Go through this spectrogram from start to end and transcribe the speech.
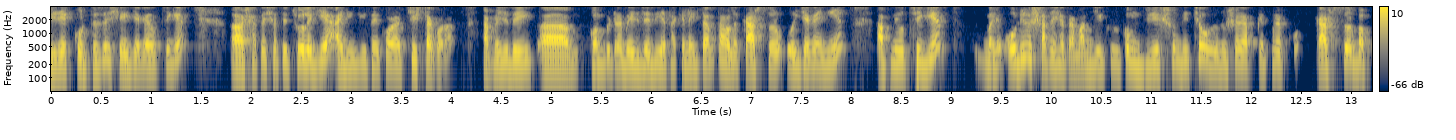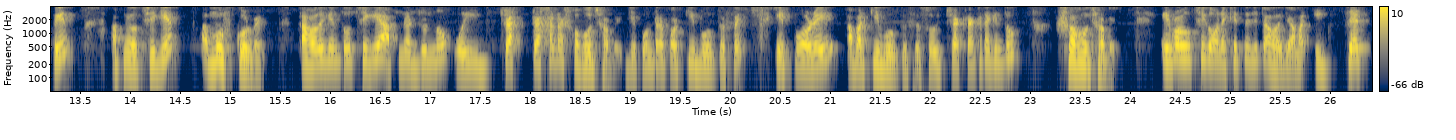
ডিরেক্ট করতেছে, সেই জায়গায় হচ্ছে গিয়ে সাথে সাথে চলে গিয়ে আইডেন্টিফাই করার চেষ্টা করা। আপনি যদি কম্পিউটার বেসডে দিয়ে থাকেন এক্সাম তাহলে কার্সর ওই জায়গায় নিয়ে আপনি হচ্ছে গিয়ে মানে অডিওর সাথে সাথে, আমার যেরকম ডিরেকশন দিচ্ছে, ওই অনুসারে আপনি আপনার কার্সর বা পেন আপনি হচ্ছে গিয়ে মুভ করবেন। তাহলে কিন্তু হচ্ছে গিয়ে আপনার জন্য ওই ট্র্যাক রাখাটা সহজ হবে। যে কোনটার পর কি বলতেছে, এরপরে আবার কি বলতেছে। সো ওই ট্র্যাক রাখাটা কিন্তু সহজ হবে। এরপর হচ্ছে গিয়ে অনেক ক্ষেত্রে যেটা হয় যে আমার এক্স্যাক্ট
